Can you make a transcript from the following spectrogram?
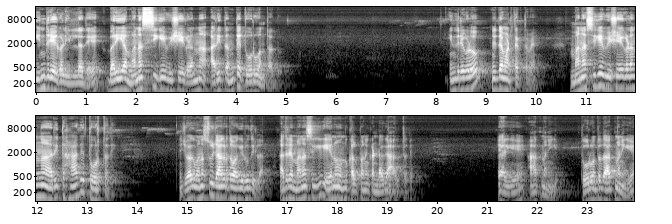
ಇಂದ್ರಿಯಗಳಿಲ್ಲದೆ ಬರಿಯ ಮನಸ್ಸಿಗೆ ವಿಷಯಗಳನ್ನು ಅರಿತಂತೆ ತೋರುವಂಥದ್ದು. ಇಂದ್ರಿಯಗಳು ನಿದ್ದೆ ಮಾಡ್ತಾ ಇರ್ತವೆ. ಮನಸ್ಸಿಗೆ ವಿಷಯಗಳನ್ನು ಅರಿತ ಹಾಗೆ ತೋರ್ತದೆ. ನಿಜವಾಗಿ ಮನಸ್ಸು ಜಾಗೃತವಾಗಿರುವುದಿಲ್ಲ. ಆದರೆ ಮನಸ್ಸಿಗೆ ಏನೋ ಒಂದು ಕಲ್ಪನೆ ಕಂಡಾಗ ಆಗ್ತದೆ ಯಾರಿಗೆ? ಆತ್ಮನಿಗೆ. ತೋರುವಂಥದ್ದು ಆತ್ಮನಿಗೆ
